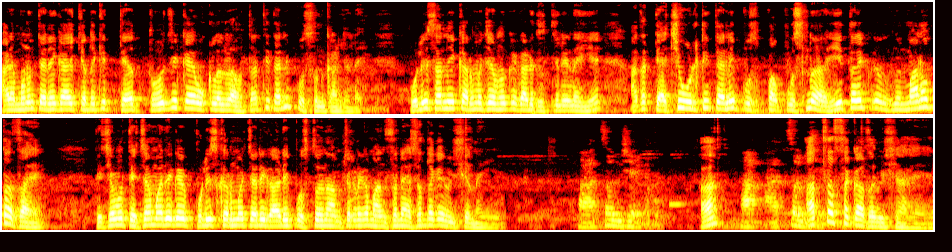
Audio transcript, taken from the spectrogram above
आणि म्हणून त्याने काय केलं की त्या तो जे काय उकलेला होता ते त्यांनी पुसून काढलेलं आहे. पोलिसांनी कर्मचारी म्हणून काही गाडी धुतलेली नाही आहे आता त्याची उलटी त्यांनी पुस प- पुसणं ही तर एक मानवताच आहे. त्याच्यामुळे त्याच्यामध्ये काही पोलीस कर्मचारी गाडी पुसतोय ना आमच्याकडे काही माणसाने अशातला काही विषय नाही आहे हा आजचा विषय आहे हां? आजचा सकाळचा विषय आहे.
